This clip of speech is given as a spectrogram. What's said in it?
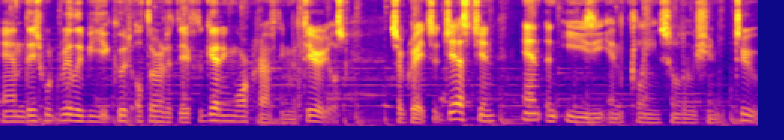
and this would really be a good alternative to getting more crafting materials. So great suggestion and an easy and clean solution too.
